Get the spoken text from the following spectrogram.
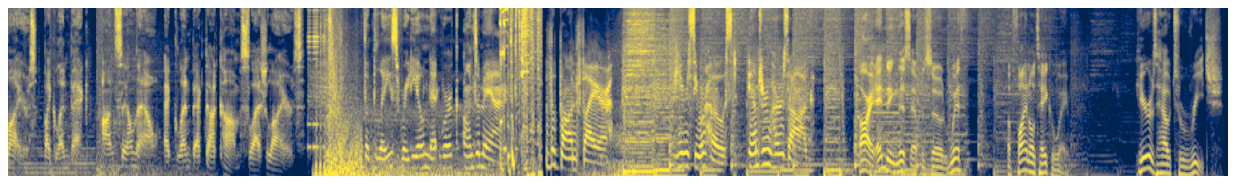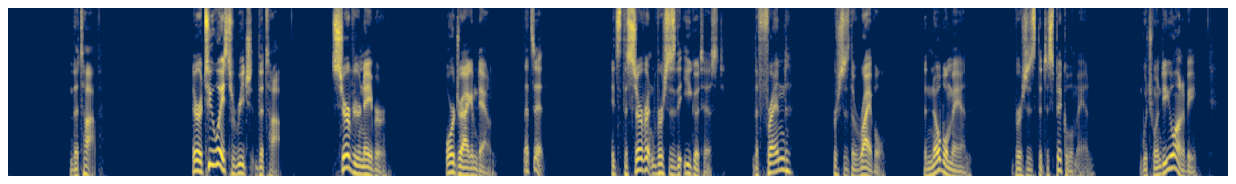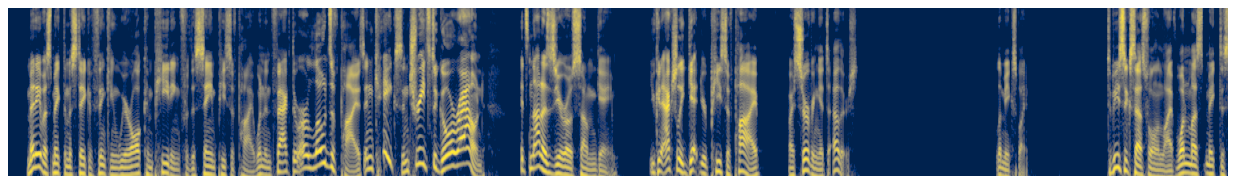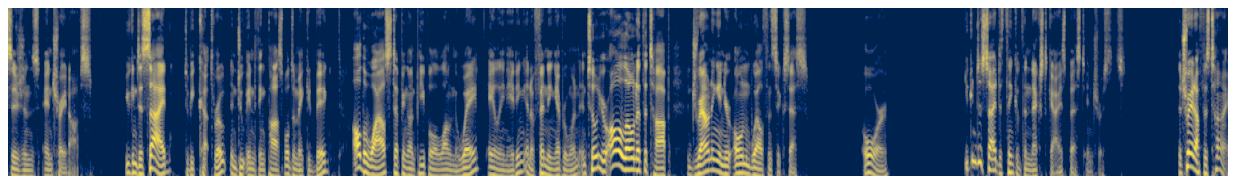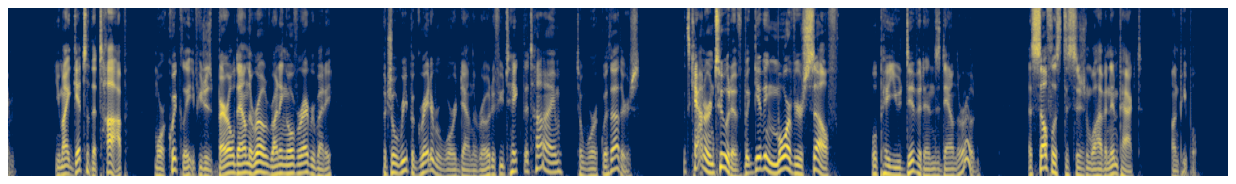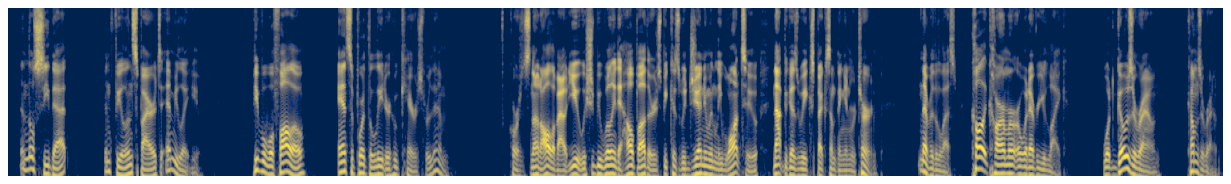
Liars by Glenn Beck. On sale now at glennbeck.com slash liars. The Blaze Radio Network on demand. The Bonfire. Here's your host, Andrew Herzog. All right, ending this episode with a final takeaway. Here's how to reach the top. There are two ways to reach the top serve your neighbor or drag him down. That's it. It's the servant versus the egotist, the friend versus the rival, the noble man versus the despicable man. Which one do you want to be? Many of us make the mistake of thinking we are all competing for the same piece of pie, when in fact there are loads of pies and cakes and treats to go around. It's not a zero sum game. You can actually get your piece of pie by serving it to others. Let me explain. To be successful in life, one must make decisions and trade offs. You can decide to be cutthroat and do anything possible to make it big, all the while stepping on people along the way, alienating and offending everyone until you're all alone at the top, drowning in your own wealth and success. Or you can decide to think of the next guy's best interests. The trade off is time. You might get to the top more quickly if you just barrel down the road running over everybody, but you'll reap a greater reward down the road if you take the time to work with others. It's counterintuitive, but giving more of yourself will pay you dividends down the road. A selfless decision will have an impact on people, and they'll see that and feel inspired to emulate you. People will follow and support the leader who cares for them. Of course, it's not all about you. We should be willing to help others because we genuinely want to, not because we expect something in return. Nevertheless, call it karma or whatever you like. What goes around comes around.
